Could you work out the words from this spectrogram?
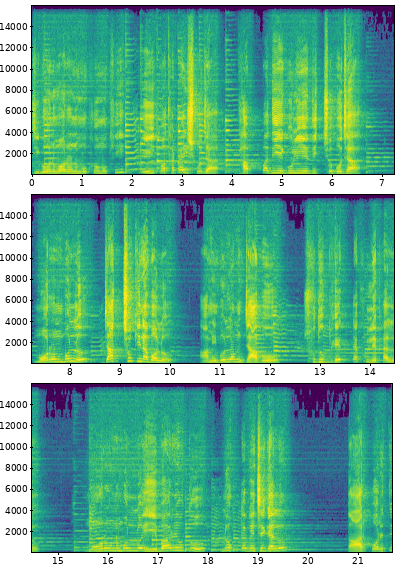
জীবন মরণ মুখোমুখি, এই কথাটাই সোজা। ধাপ্পা দিয়ে গুলিয়ে দিচ্ছ বোঝা। মরণ বলল, যাচ্ছ কিনা বলো। আমি বললাম, যাব, শুধু ভেকটা খুলে ফেলো। মরণ বলল, এবারেও তো লোকটা বেঁচে গেল। তারপরেতে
